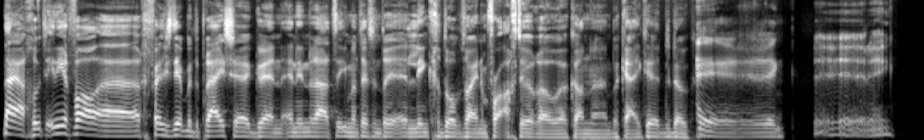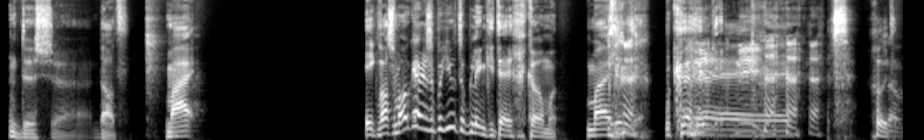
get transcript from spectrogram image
Nou ja, goed. In ieder geval eh, gefeliciteerd met de prijs, eh, Gwen. En inderdaad, iemand heeft een link gedropt waar je hem voor 8 euro kan bekijken, de docu. Tering. Tering. Dus dat. Maar ik was hem ook ergens op een YouTube-linkje tegengekomen. Maar Nee. goed. Zo,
